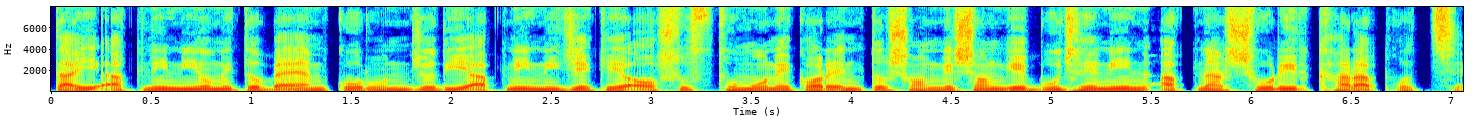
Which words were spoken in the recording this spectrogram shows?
তাই আপনি নিয়মিত ব্যায়াম করুন, যদি আপনি নিজেকে অসুস্থ মনে করেন তো সঙ্গে সঙ্গে বুঝে নিন আপনার শরীর খারাপ হচ্ছে।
